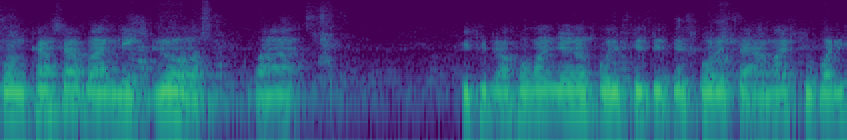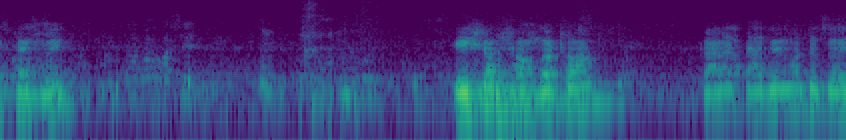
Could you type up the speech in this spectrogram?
কোণঠাসা বা নিগ্রহ বা কিছুটা অপমানজনক পরিস্থিতিতে পড়েছে, আমার সুপারিশ থাকবে। এইসব সংগঠন, তারা তাদের মতো করে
